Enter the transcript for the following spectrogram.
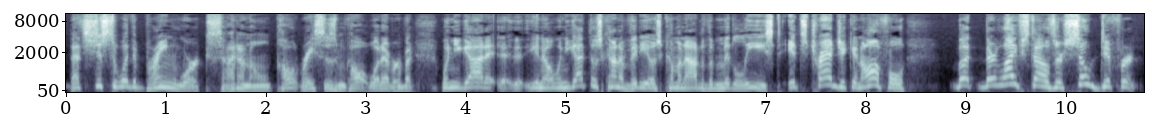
that's just the way the brain works. I don't know, call it racism, call it whatever. But when you got it, uh, you know, when you got those kind of videos coming out of the Middle East, it's tragic and awful. But their lifestyles are so different.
